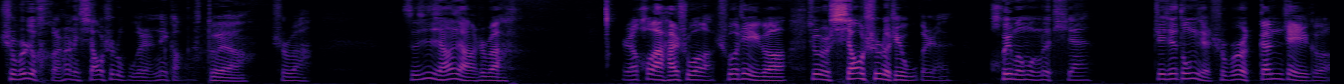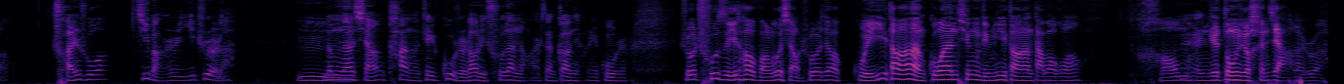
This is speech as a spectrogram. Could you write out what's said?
是不是就合上那消失的五个人那梗了？对啊，是吧？仔细想想，是吧？然后后来还说了，说这个就是消失的这五个人，灰蒙蒙的天，这些东西是不是跟这个传说基本上是一致的？嗯，那么咱想看看这故事到底出在哪儿？咱刚讲这故事，说出自一套网络小说，叫《诡异档案公安厅灵异档案大曝光》。好嘛，哎你这东西就很假了，是吧？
